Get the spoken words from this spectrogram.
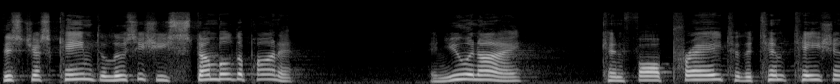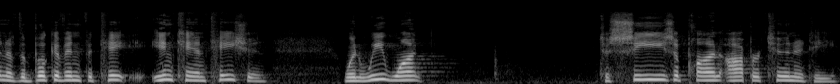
This just came to Lucy. She stumbled upon it. And you and I can fall prey to the temptation of the book of invita- incantation when we want to seize upon opportunity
